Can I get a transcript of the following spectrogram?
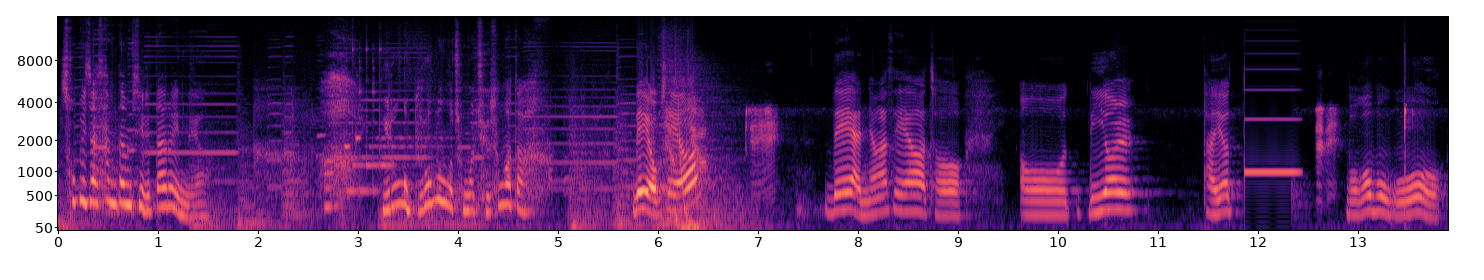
소비자 상담실이 따로 있네요. 아 이런 거 물어본 거 정말 죄송하다. 네 여보세요? 네. 네 안녕하세요. 저 어, 리얼 다이어트 네네. 먹어보고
